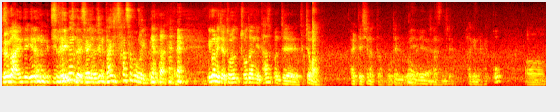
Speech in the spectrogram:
별거 아닌데 이런 진행된 거 제가 요즘 다시 사서 보고 있거든요. 이거는 이제 조, 조던이 다섯 번째 득점왕 할 때 신었던 모델로 네, 네, 저는 이제 확인을 했고 어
